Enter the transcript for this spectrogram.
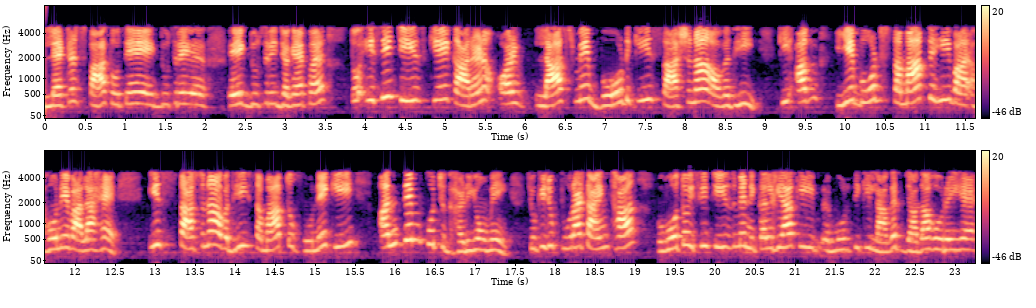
लेटर्स पास होते हैं एक दूसरे एक दूसरे जगह पर तो इसी चीज़ के कारण और लास्ट में बोर्ड की शासना अवधि कि अब ये बोर्ड समाप्त ही होने वाला है इस शासना अवधि समाप्त होने की अंतिम कुछ घड़ियों में, क्योंकि जो पूरा टाइम था, वो तो इसी चीज़ में निकल गया कि मूर्ति की लागत ज़्यादा हो रही है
